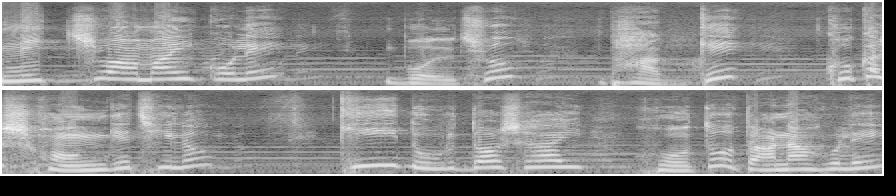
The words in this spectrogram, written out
নিচ্ছ আমায় কোলে। বলছো, ভাগ্যে খোকা সঙ্গে ছিল? কি দুর্দশায় হতো তা না হলে?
